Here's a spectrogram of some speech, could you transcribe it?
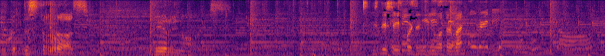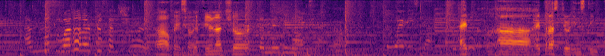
Look at the Straße. Very nice. Is this safe for drinking water, Van? 100% sure. Ah, okay, so if you're not sure, Then maybe not. uh, So where is that? I uh, I trust your instinct.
